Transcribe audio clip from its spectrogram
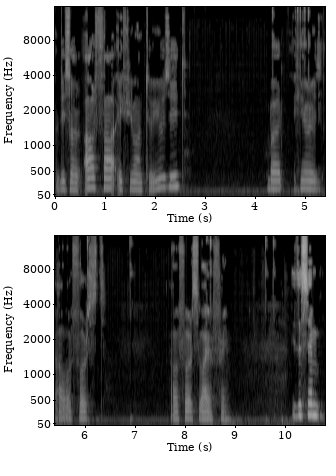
These are alpha if you want to use it but here is our first our first wireframe. It's the same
